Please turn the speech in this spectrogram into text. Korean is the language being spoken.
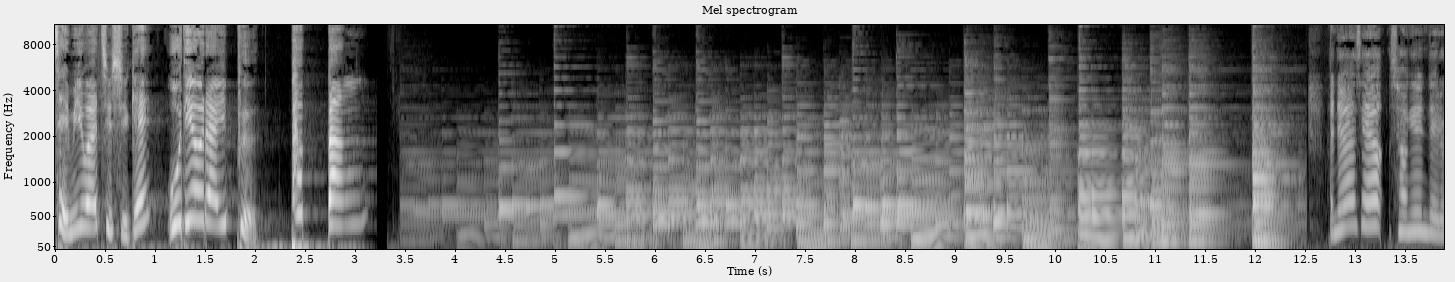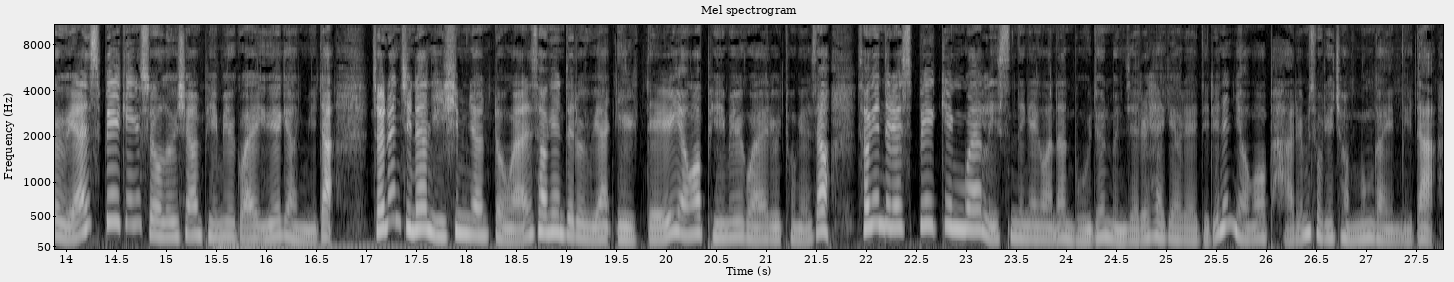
재미와 지식의 오디오 라이프. 팟빵 안녕하세요. 성인들을 위한 speaking 솔루션 비밀과외 유혜경입니다. 저는 지난 20년 동안 성인들을 위한 1대1 영어 비밀과외를 통해서 성인들의 speaking과 listening에 관한 모든 문제를 해결해 드리는 영어 발음 소리 전문가입니다.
